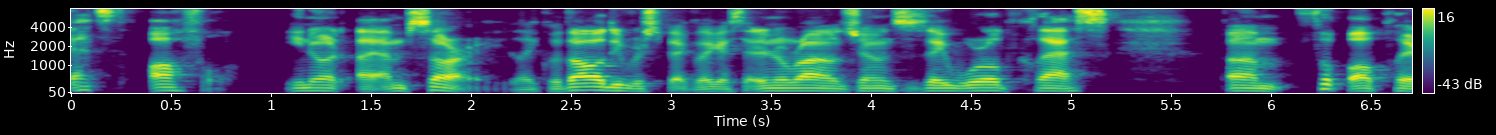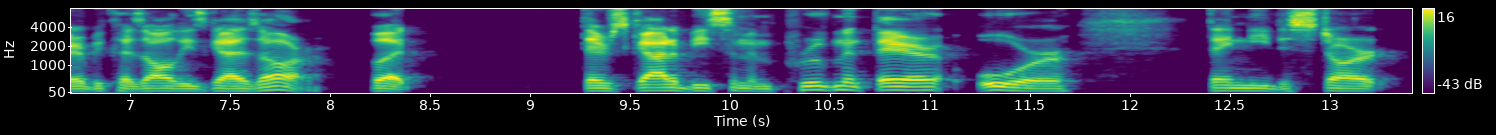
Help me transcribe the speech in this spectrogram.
that's awful. You know, what? I, am sorry. Like with all due respect, like I said, I know Ronald Jones is a world class um, football player because all these guys are, but there's got to be some improvement there, or they need to start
